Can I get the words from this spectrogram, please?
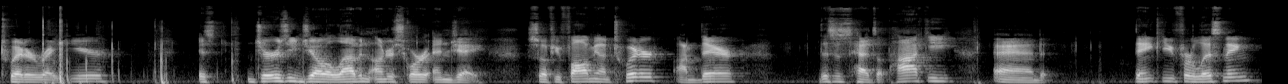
Twitter right here. It's Jersey Joe 11 underscore NJ. So if you follow me on Twitter, I'm there. This is Heads Up Hockey, and thank you for listening.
